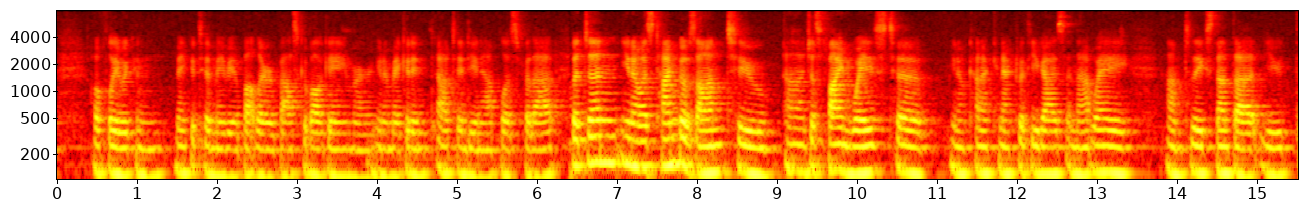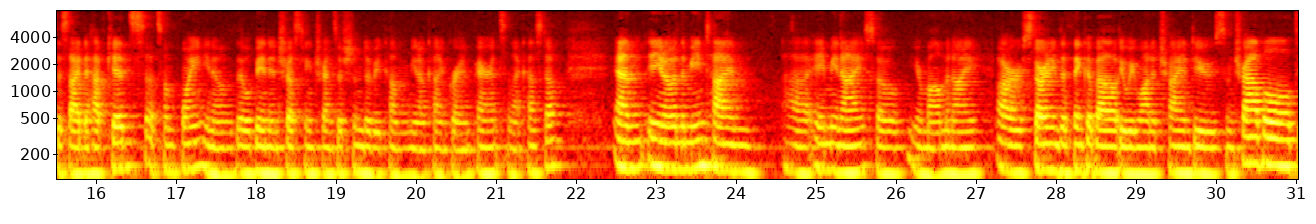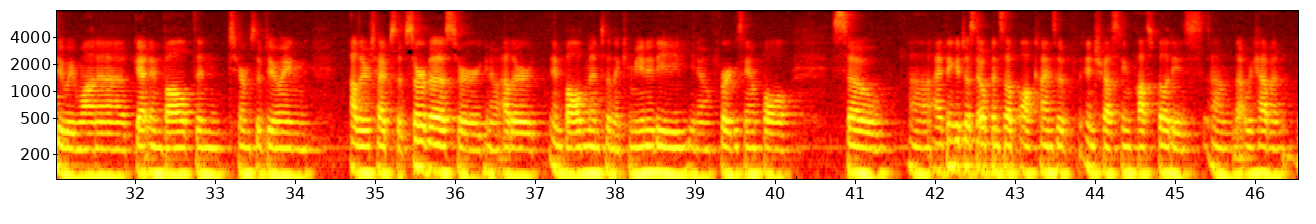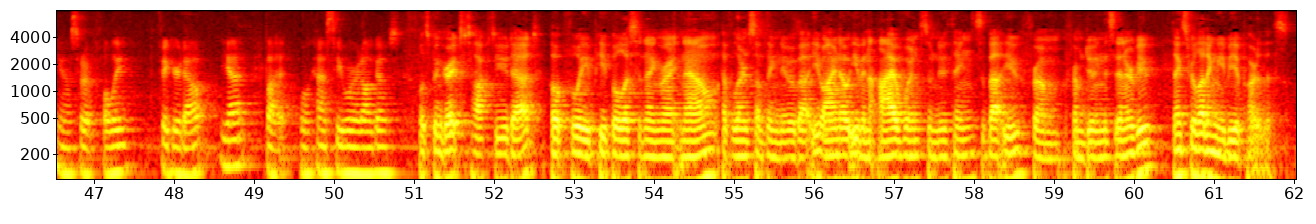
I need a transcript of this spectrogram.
hopefully we can make it to maybe a Butler basketball game, or you know make it in, out to Indianapolis for that. But then you know, as time goes on, to uh, just find ways to you know kind of connect with you guys in that way um, to the extent that you decide to have kids at some point, you know, there will be an interesting transition to become, you know, kind of grandparents and that kind of stuff. And, you know, in the meantime, uh, Amy and I, so your mom and I, are starting to think about do we want to try and do some travel? Do we want to get involved in terms of doing other types of service or you know other involvement in the community? You know, for example. So uh, I think it just opens up all kinds of interesting possibilities um, that we haven't you know sort of fully figured out yet, but we'll kind of see where it all goes. Well, it's been great to talk to you, Dad. Hopefully, people listening right now have learned something new about you. I know even I've learned some new things about you from from doing this interview. Thanks for letting me be a part of this.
